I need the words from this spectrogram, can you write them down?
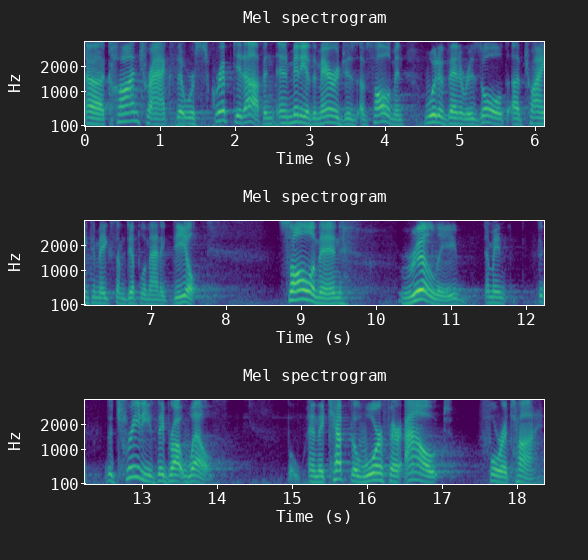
uh, contracts that were scripted up, and, and many of the marriages of Solomon would have been a result of trying to make some diplomatic deal. Solomon really, I mean, the, the treaties, they brought wealth, but, and they kept the warfare out for a time.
